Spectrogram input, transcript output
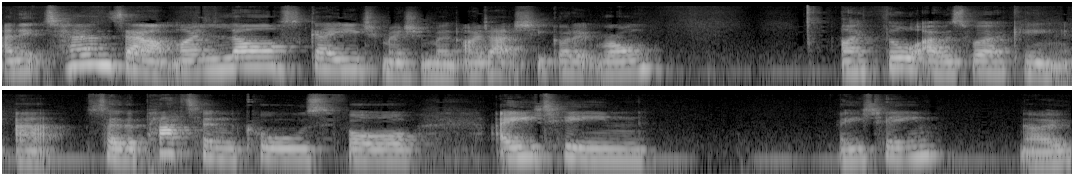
And it turns out my last gauge measurement, I'd actually got it wrong. I thought I was working at, so the pattern calls for 18, 18? No.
